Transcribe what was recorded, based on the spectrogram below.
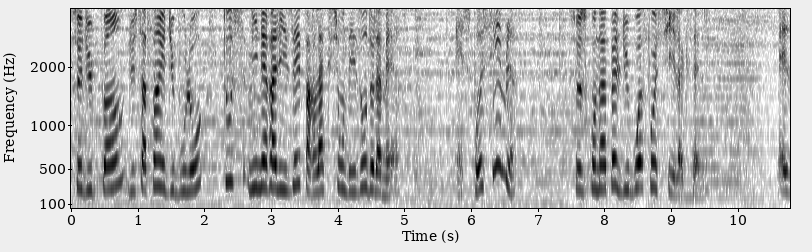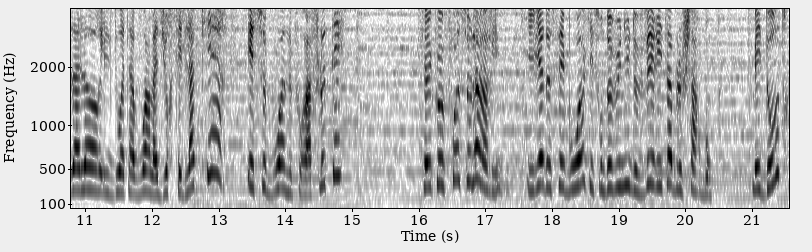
C'est du pin, du sapin et du bouleau, tous minéralisés par l'action des eaux de la mer. Est-ce possible? C'est ce qu'on appelle du bois fossile, Axel. Mais alors il doit avoir la dureté de la pierre, et ce bois ne pourra flotter. Quelquefois cela arrive. Il y a de ces bois qui sont devenus de véritables charbons. Mais d'autres,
